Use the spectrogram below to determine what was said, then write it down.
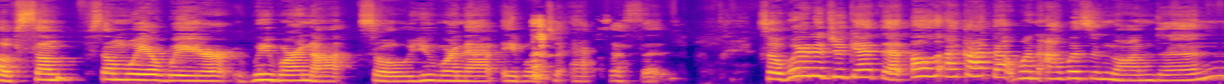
of some somewhere where we were not, so you were not able to access it. So where did you get that? Oh, I got that when I was in London.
